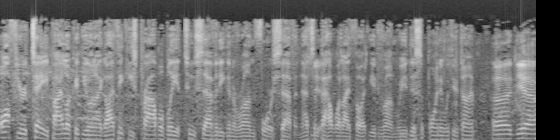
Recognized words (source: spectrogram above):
off your tape, I look at you and I go, I think he's probably at 270 going to run 4.7. That's Yeah. about what I thought you'd run. Were you disappointed with your time? Uh, yeah,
